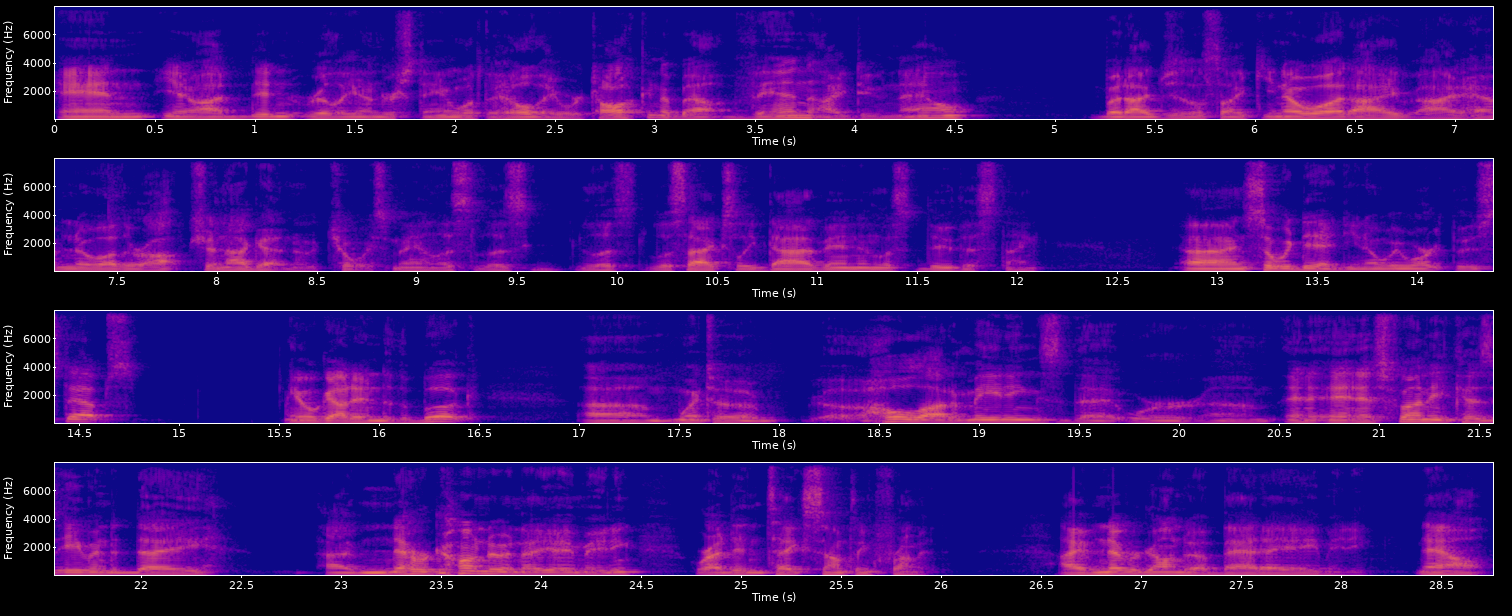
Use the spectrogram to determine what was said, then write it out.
And you know, I didn't really understand what the hell they were talking about then. I do now but I just was like, you know what? I, I have no other option. I got no choice, man. Let's let's let's let's actually dive in and let's do this thing. Uh, and so we did. You know, we worked through steps. You know, got into the book. Um, went to a, a, whole lot of meetings that were, um, and, and it's funny because even today, I've never gone to an AA meeting where I didn't take something from it. I have never gone to a bad AA meeting. Now,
